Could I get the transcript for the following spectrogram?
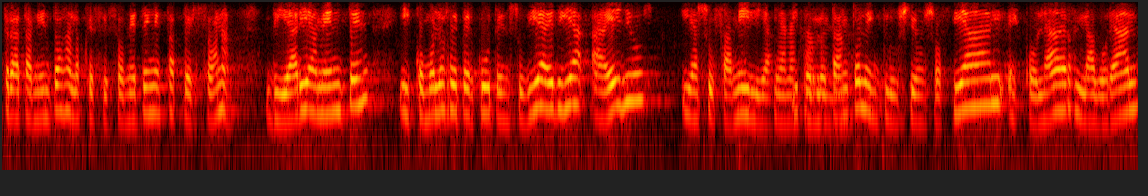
tratamientos a los que se someten estas personas diariamente y cómo los repercute en su día a día a ellos y a su familia y, y por lo tanto la inclusión social, escolar, laboral,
